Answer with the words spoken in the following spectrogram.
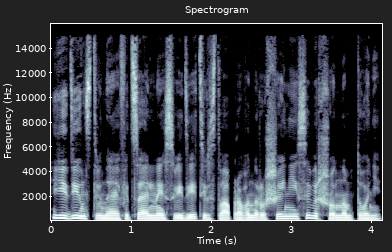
единственное официальное свидетельство о правонарушении, совершенном Тони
